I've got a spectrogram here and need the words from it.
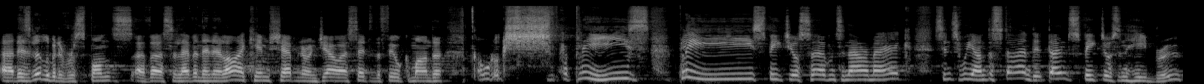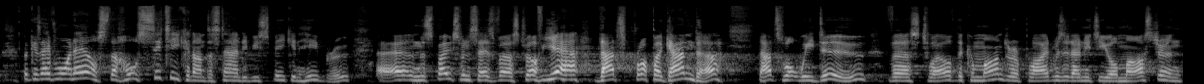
Uh, there's a little bit of response, uh, verse 11. Then Eliakim, Shebna, and Joash said to the field commander, Oh, look, shh, please, please speak to your servants in Aramaic, since we understand it. Don't speak to us in Hebrew, because everyone else, the whole city can understand if you speak in Hebrew. and the spokesman says, verse 12, Yeah, that's propaganda. That's what we do. Verse 12, the commander replied, Was it only to your master and,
